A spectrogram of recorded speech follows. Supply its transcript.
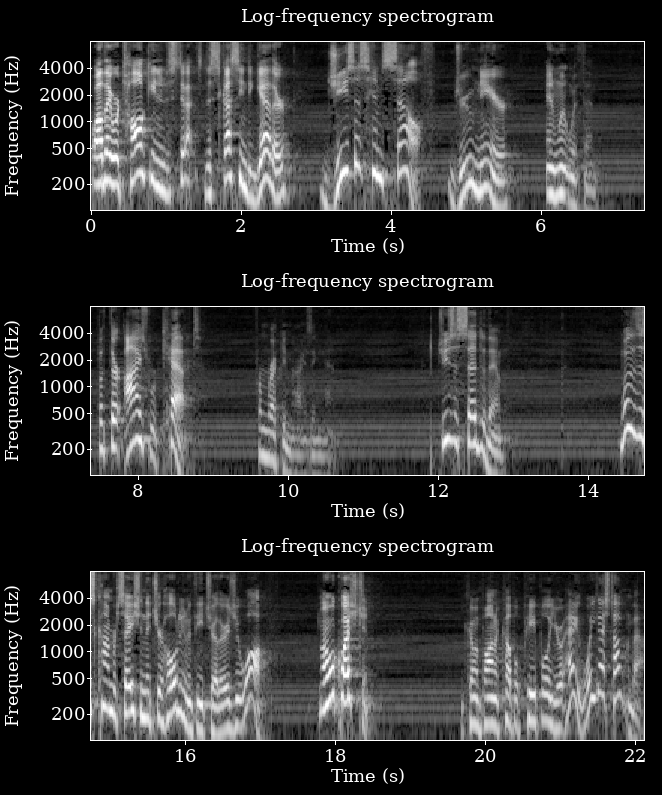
While they were talking and discussing together, Jesus himself drew near and went with them. But their eyes were kept from recognizing them. Jesus said to them, What is this conversation that you're holding with each other as you walk? Normal question. You come upon a couple people, you're, hey, what are you guys talking about?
